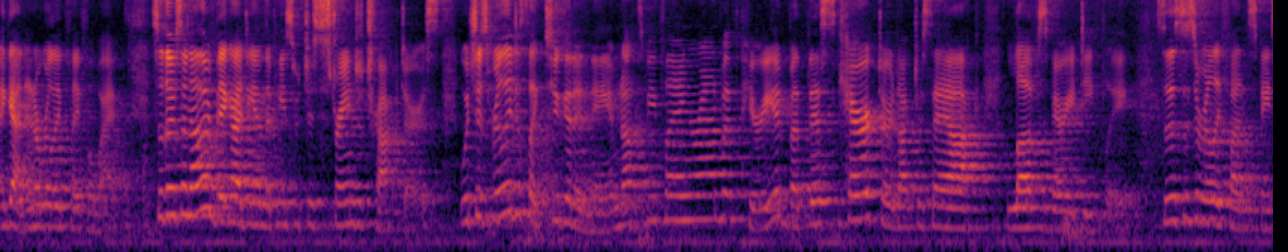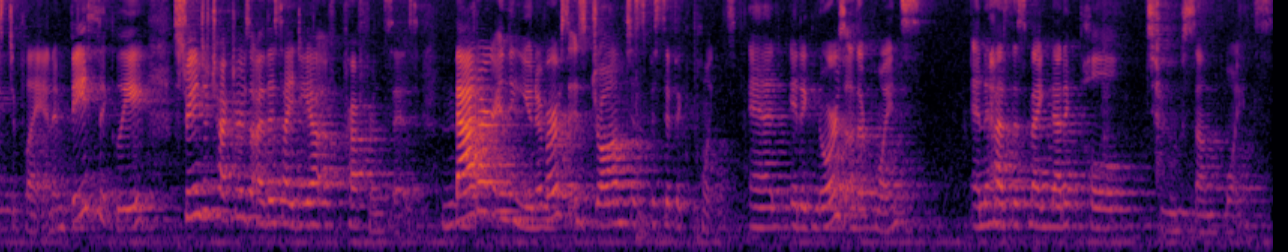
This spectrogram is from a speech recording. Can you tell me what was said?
Again, in a really playful way. So there's another big idea in the piece, which is strange attractors, which is really just like too good a name not to be playing around with, period. But this character, Dr. Sayoc, loves very deeply. So this is a really fun space to play in. And basically, strange attractors are this idea of preferences. Matter in the universe is drawn to specific points, and it ignores other points, and it has this magnetic pull to some points.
